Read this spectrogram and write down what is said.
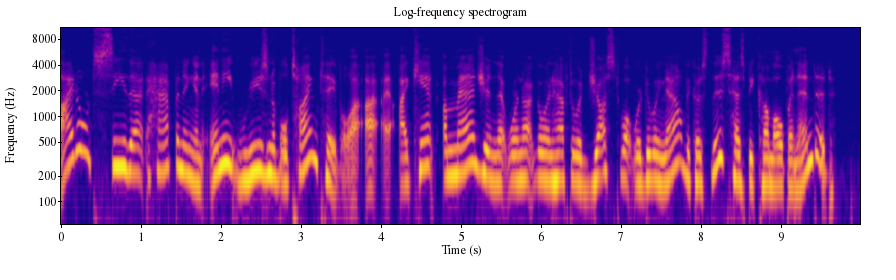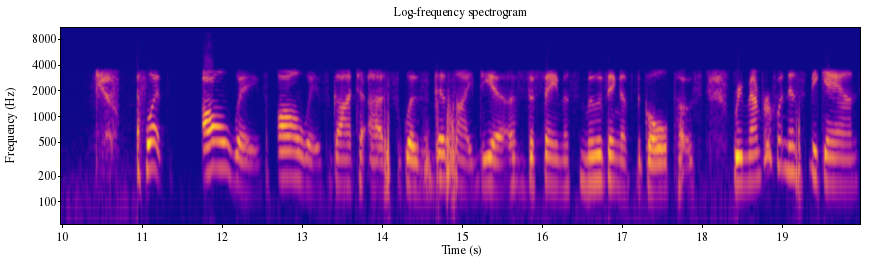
I don't see that happening in any reasonable timetable. I, I, I can't imagine that we're not going to have to adjust what we're doing now because this has become open ended. What always, always got to us was this idea of the famous moving of the goalpost. Remember when this began?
